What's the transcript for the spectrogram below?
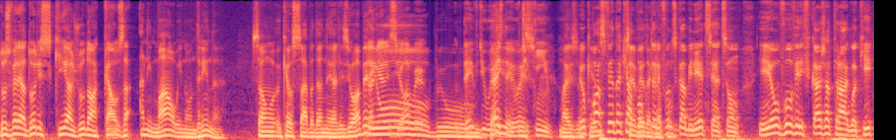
dos vereadores que ajudam a causa animal em Londrina. São o que eu saiba, Daniel Ziober e o, o David Wesley, é, o Tiquinho. Mas eu posso ver daqui a pouco o telefone dos gabinetes, Edson. E eu vou verificar, já trago aqui.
